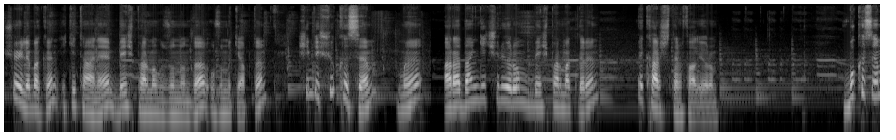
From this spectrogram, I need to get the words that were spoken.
Şöyle bakın iki tane 5 parmak uzunluğunda uzunluk yaptım. Şimdi şu kısmı aradan geçiriyorum 5 parmakların ve karşı tarafa alıyorum. Bu kısım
